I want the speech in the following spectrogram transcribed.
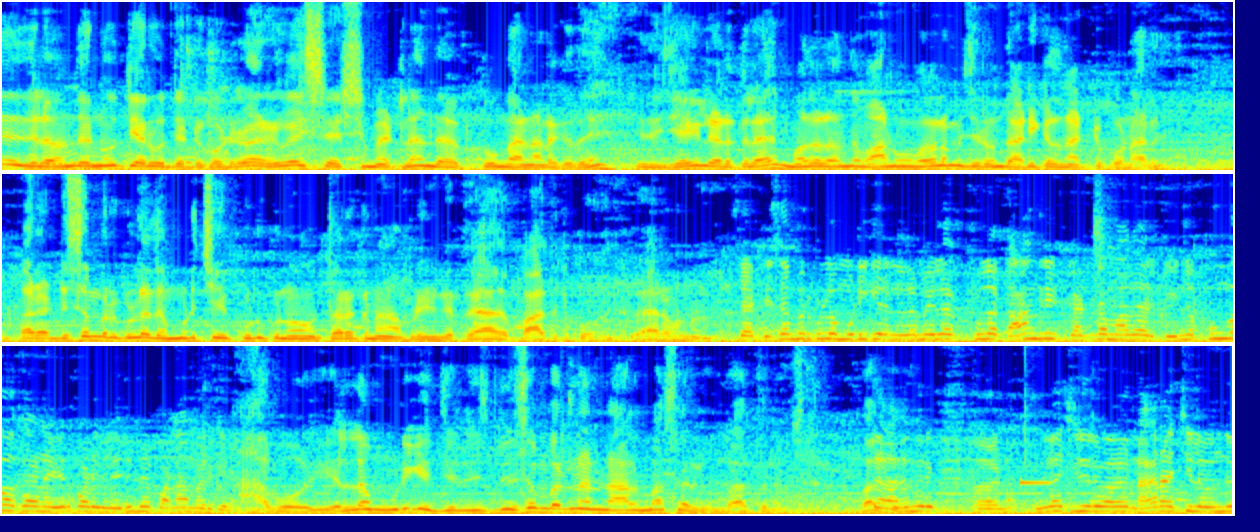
இதில் வந்து நூற்றி அறுபத்தெட்டு கோடி ரூபா ரிவைஸ் எஸ்டிமேட்டில் இந்த பூங்கா நடக்குது. இது ஜெயில் இடத்துல முதல்ல வந்து மாண்பு முதலமைச்சர் வந்து அடிக்கல் நாட்டு போனார். வர டிசம்பருக்குள்ளே இதை முடிச்சு கொடுக்கணும் திறக்கணும் அப்படிங்கிறதுக்காக அதை பார்த்துட்டு போகணும் வேறு ஒன்றும் சார் டிசம்பருக்குள்ள முடிக்கிற நிலைமையில ஃபுல்லாக காங்கிரீட் கட்டடமாக தான் இருக்கு. இன்னும் பூங்காக்கான ஏற்பாடுகள் எதுவுமே பண்ணாமல் இருக்கு? அப்போ எல்லாம் முடிக்க டி- டிசம்பர்னா நாலு மாதம் இருக்குது பார்த்துருங்க சார். அதே மாதிரி உள்ளாட்சி நிர்வாக நகராட்சியில் வந்து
